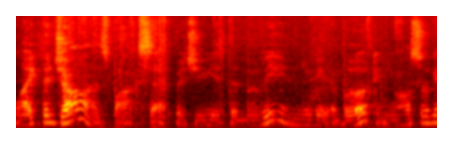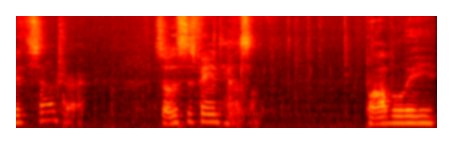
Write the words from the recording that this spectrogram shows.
like the Jaws box set, which you get the movie and you get a book and you also get the soundtrack. So this is Phantasm. Probably,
